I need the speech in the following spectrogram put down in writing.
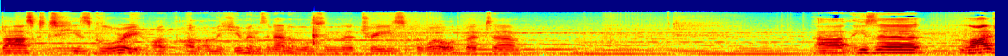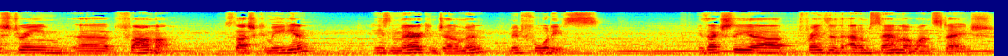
basked his glory on, on, the humans and animals and the trees of the world, but um, uh, he's a live stream uh, farmer slash comedian. He's an American gentleman, mid 40s. He's actually uh, friends with Adam Sandler at one stage.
